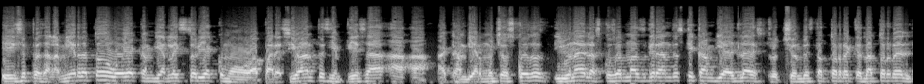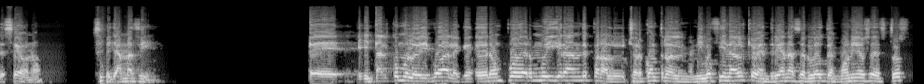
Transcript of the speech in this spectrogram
Y dice, pues a la mierda todo, voy a cambiar la historia como apareció antes y empieza a, a- cambiar muchas cosas. Y una de las cosas más grandes que cambia es la destrucción de esta torre, que es la torre del deseo, ¿no? Se llama así. Eh, y tal como lo dijo Ale, que era un poder muy grande para luchar contra el enemigo final, que vendrían a ser los demonios estos,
